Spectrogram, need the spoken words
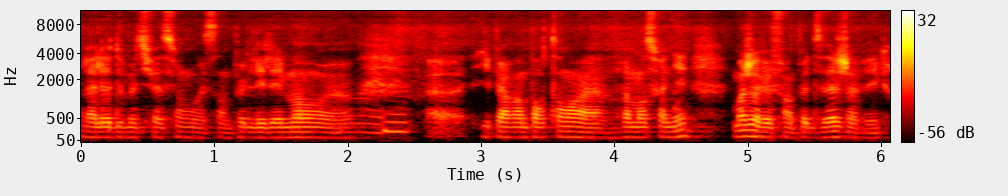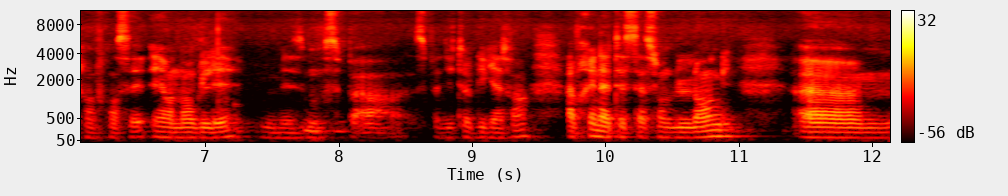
La lettre de motivation, ouais, c'est un peu l'élément euh, Ouais. euh, hyper important à vraiment soigner. Moi, j'avais fait un peu de zèle, j'avais écrit en français et en anglais, mais bon, c'est pas, c'est pas du tout obligatoire. Après, une attestation de langue, euh,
